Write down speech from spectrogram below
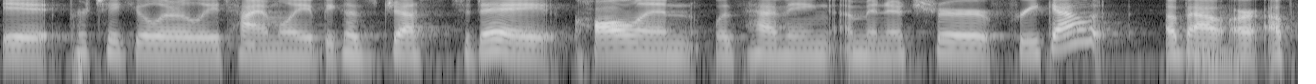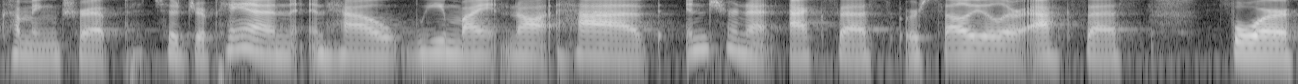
it particularly timely because just today Colin was having a miniature freak out about mm. our upcoming trip to Japan and how we might not have internet access or cellular access for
